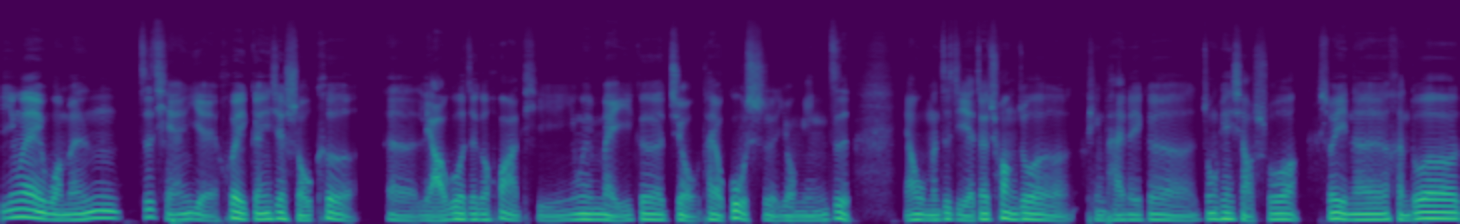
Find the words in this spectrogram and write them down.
因为我们之前也会跟一些熟客呃聊过这个话题，因为每一个酒它有故事、有名字，然后我们自己也在创作品牌的一个中篇小说，所以呢，很多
